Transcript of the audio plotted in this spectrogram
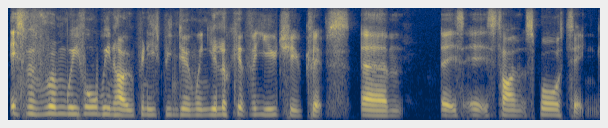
it's the run we've all been hoping he's been doing. When you look at the YouTube clips, um, it's, it's time at Sporting,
